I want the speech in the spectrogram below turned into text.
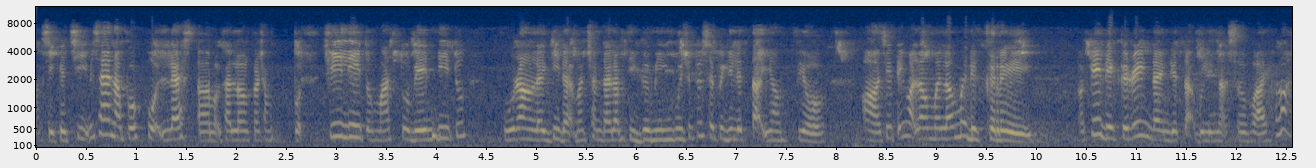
masih kecil. Misalnya nak pokok last uh, kalau macam pokok cili, tomato, bendi tu kurang lagi dah macam dalam 3 minggu macam tu saya pergi letak yang pure. Ah, saya tengok lama-lama dia kering. Okay, dia kering dan dia tak boleh nak survive lah.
